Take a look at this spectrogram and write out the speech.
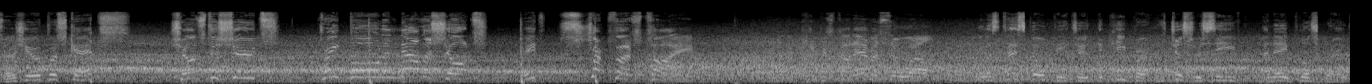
Sergio Busquets, chance to shoot, great ball and now the shot. It struck first time. Oh, the keeper's done ever so well. Well, as Tesco, Peter, the keeper has just received an A-plus grade.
